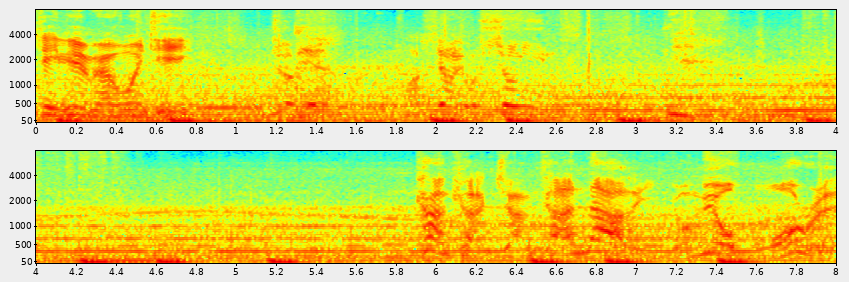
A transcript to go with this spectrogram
这边没有问题，这边好像有声音。看看讲台那里有没有活人。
